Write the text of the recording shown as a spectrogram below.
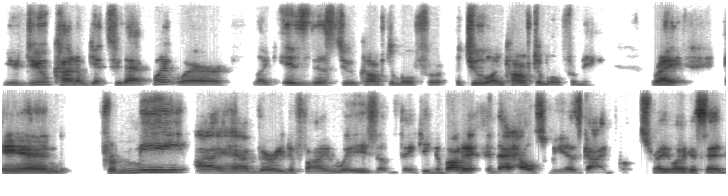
you do kind of get to that point where like, is this too comfortable for too uncomfortable for me? right? And for me, I have very defined ways of thinking about it, and that helps me as guideposts, right? Like I said,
